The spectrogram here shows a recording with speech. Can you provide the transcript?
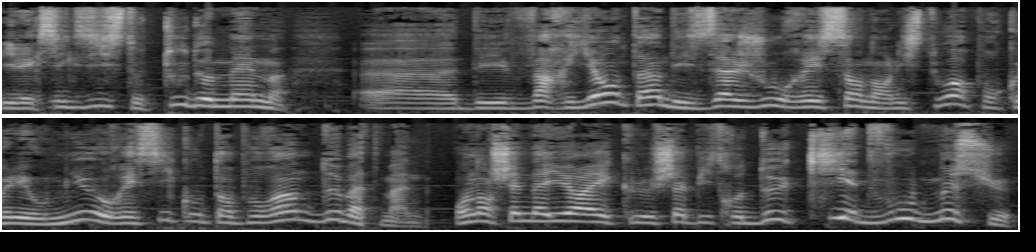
il existe tout de même euh, des variantes, hein, des ajouts récents dans l'histoire pour coller au mieux au récit contemporain de Batman. On enchaîne d'ailleurs avec le chapitre 2, Qui êtes-vous, monsieur?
